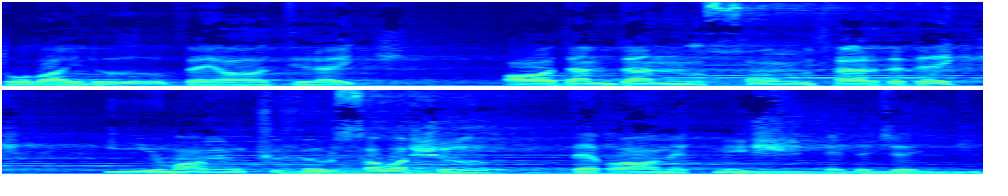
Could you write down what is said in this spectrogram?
Dolaylı veya direk, Adem'den son ferdedek, iman küfür savaşı devam etmiş edecek.''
